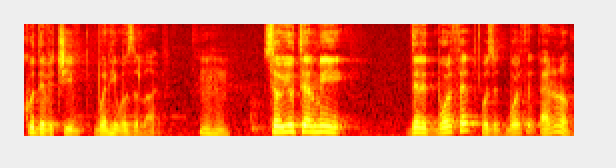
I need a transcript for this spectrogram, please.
could have achieved when he was alive. Mm-hmm. So you tell me, did it worth it? Was it worth it? I don't know.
